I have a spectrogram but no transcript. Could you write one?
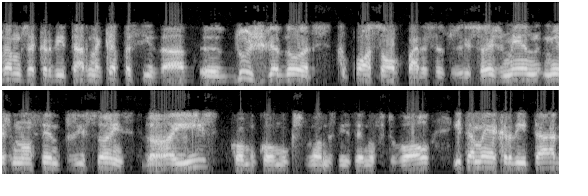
vamos acreditar na capacidade uh, dos jogadores que possam ocupar essas posições, mesmo não sendo posições de raiz, como, como costumamos dizer no futebol, e também acreditar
